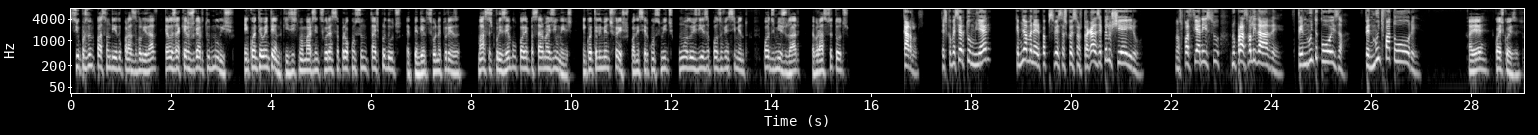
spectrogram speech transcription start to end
Se o presunto passa um dia do prazo de validade, ela já quer jogar tudo no lixo. Enquanto eu entendo que existe uma margem de segurança para o consumo de tais produtos, a depender de sua natureza. Massas, por exemplo, podem passar mais de um mês, enquanto alimentos frescos podem ser consumidos um ou dois dias após o vencimento. Podes me ajudar? Abraços a todos. Carlos, tens de convencer a tua mulher que a melhor maneira para perceber se as coisas são estragadas é pelo cheiro. Não se pode fiar nisso no prazo de validade. Depende de muita coisa. Depende de muitos fatores. Ah é? Quais coisas?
